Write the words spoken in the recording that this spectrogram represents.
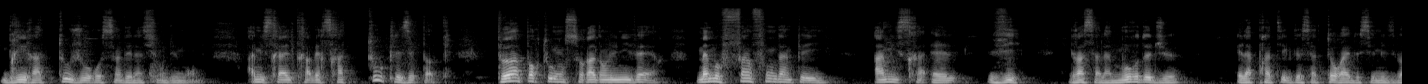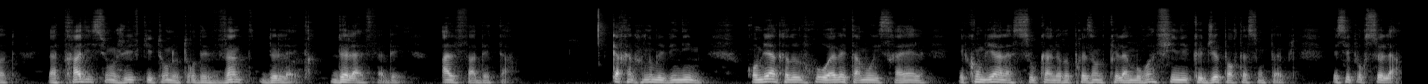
brillera toujours au sein des nations du monde. Am Israël traversera toutes les époques, peu importe où l'on sera dans l'univers, même au fin fond d'un pays. Am Israël vit, grâce à l'amour de Dieu et la pratique de sa Torah et de ses mitzvot, la tradition juive qui tourne autour des 22 lettres de l'alphabet, alpha, beta. Combien Kadosh Israël et combien la soukha ne représente que l'amour infini que Dieu porte à son peuple. Et c'est pour cela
